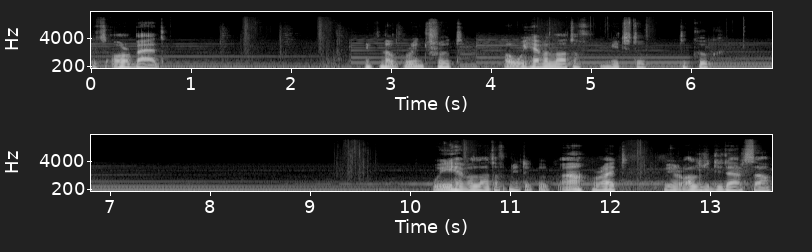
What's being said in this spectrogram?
It's all bad. If no green fruit. Oh, we have a lot of meat to, to cook. We have a lot of meat to cook. Ah, right. We are already there, so...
